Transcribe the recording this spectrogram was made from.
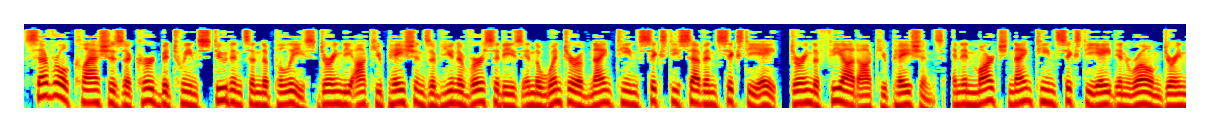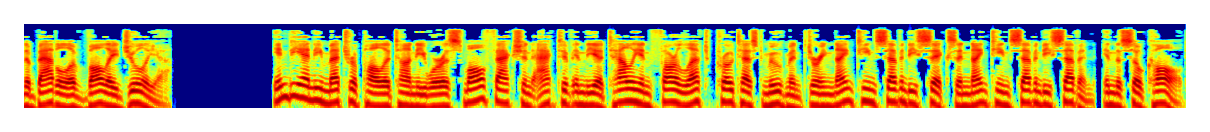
Several clashes occurred between students and the police during the occupations of universities in the winter of 1967–68, during the Fiat occupations, and in March 1968 in Rome during the Battle of Valle Giulia. Indiani Metropolitani were a small faction active in the Italian far-left protest movement during 1976 and 1977, in the so-called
